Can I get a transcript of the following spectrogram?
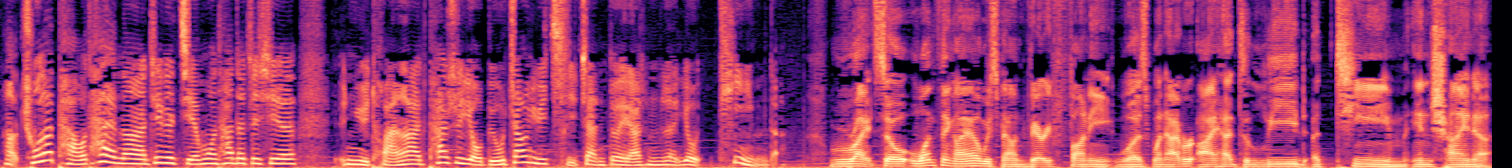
好，除了淘汰呢，这个节目它的这些女团啊，它是有比如张雨绮战队啊什么的，有 team 的。Right. So one thing I always found very funny was whenever I had to lead a team in China,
